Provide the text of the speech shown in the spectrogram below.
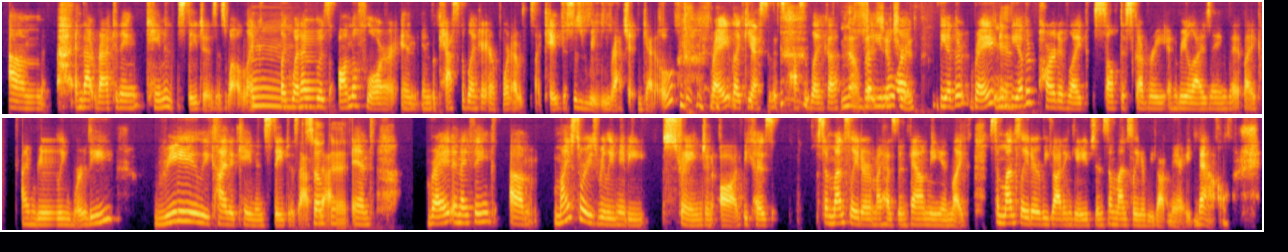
um, and that reckoning came in stages as well. Like mm. like when I mm. was on the floor in in the Casablanca airport, I was like, "Hey, this is really ratchet ghetto, right?" like, yes, it's Casablanca. No, but, but you know what? The other right, yeah. and the other part of like self discovery and realizing that like I'm really worthy, really kind of came in stages after so that, and right, and I think um, my story is really maybe strange and odd because some months later my husband found me and like some months later we got engaged and some months later we got married now.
